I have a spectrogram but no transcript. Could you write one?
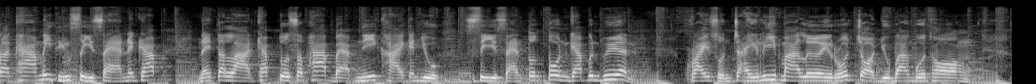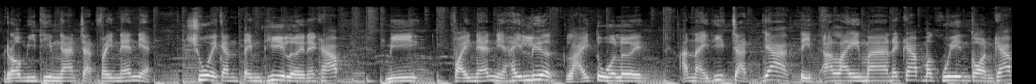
ราคาไม่ถึง 4 0 0 0 0 0นะครับ ในตลาดครับตัวสภาพแบบนี้ขายกันอยู่ 4 0 0 0 0 0ต้นๆ ครับเพื่อนๆ ใครสนใจรีบมาเลย รถจอดอยู่บางบัวทอง เรามีทีมงานจัดไฟแนนซ์เนี่ยช่วยกันเต็มที่เลยนะครับ มีไฟแนนซ์เนี่ยให้เลือกหลายตัวเลย อันไหนที่จัดยากติดอะไรมานะครับ มาคุยกันก่อนครับ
